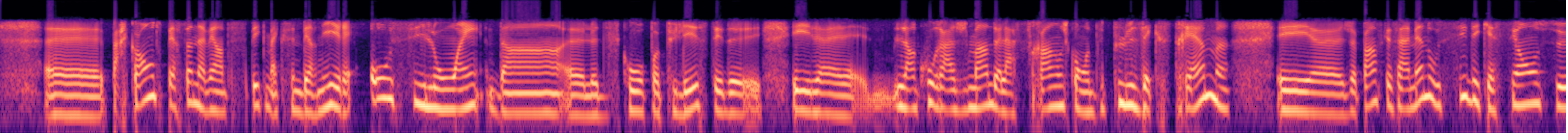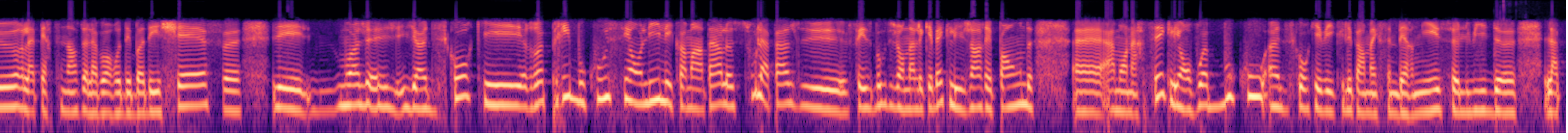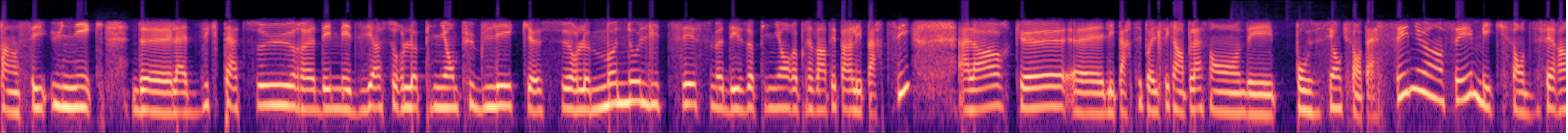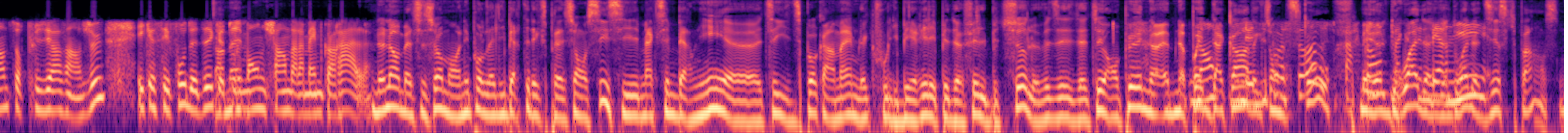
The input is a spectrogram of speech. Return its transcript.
Euh, par contre, personne n'avait anticipé que Maxime Bernier irait aussi loin dans euh, le discours populiste et de et l'encouragement de la frange qu'on dit plus extrême. Et euh, je pense que ça amène aussi des questions sur la pertinence de l'avoir au débat des chefs. Les, moi, je, il y a un discours qui est repris beaucoup. Si on lit les commentaires là, sous la page du Facebook du Journal de Québec, les gens répondent euh, à mon article et on voit beaucoup un discours qui est véhiculé par Maxime Bernier, celui de la pensée unique, de la dictature des médias sur l'opinion publique, sur le monolithisme des opinions représentées par les partis, alors que euh, les partis politiques en place ont des positions qui sont assez nuancées, mais qui sont différentes sur plusieurs enjeux, et que c'est faux de dire que tout le monde chante dans la même chorale. Non, non, mais c'est ça, mais on est pour la liberté d'expression aussi. Si Maxime Bernier, euh, tu sais, il dit pas quand même qu'il faut libérer les pédophiles puis tout ça. on peut ne, pas être d'accord avec son discours, mais il a, le droit de, il a le droit de dire ce qu'il pense.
